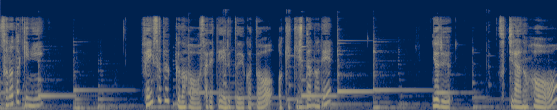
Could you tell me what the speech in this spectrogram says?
その時に Facebook の方をされているということをお聞きしたので夜そちらの方を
